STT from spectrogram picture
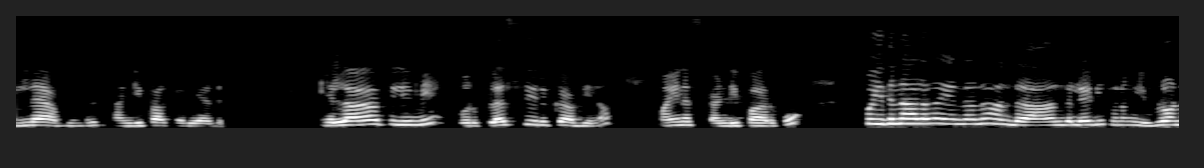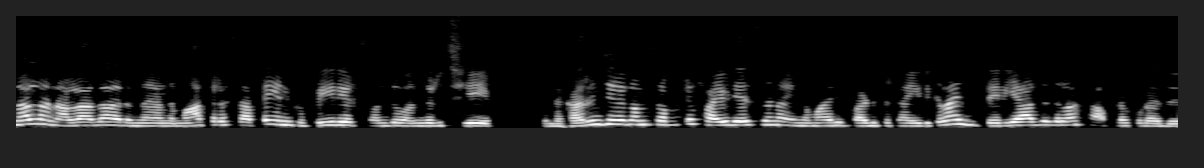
இல்லை அப்படின்றது கண்டிப்பா கிடையாது. எல்லாத்துலயுமே ஒரு பிளஸ் இருக்கு அப்படின்னா மைனஸ் கண்டிப்பா இருக்கும். இப்போ இதனாலதான் என்னன்னா அந்த அந்த லேடி சொன்னாங்க இவ்வளவு நாள் நான் நல்லா தான் இருந்தேன். அந்த மாத்திரை சாப்பிட்டா எனக்கு பீரியட்ஸ் வந்து வந்துருச்சு. இந்த கருஞ்சீரகம் சாப்பிட்டு ஃபைவ் டேஸ்ல நான் இந்த மாதிரி படுத்துட்டேன். இதுக்கெல்லாம் எனக்கு தெரியாததெல்லாம் சாப்பிடக்கூடாது.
